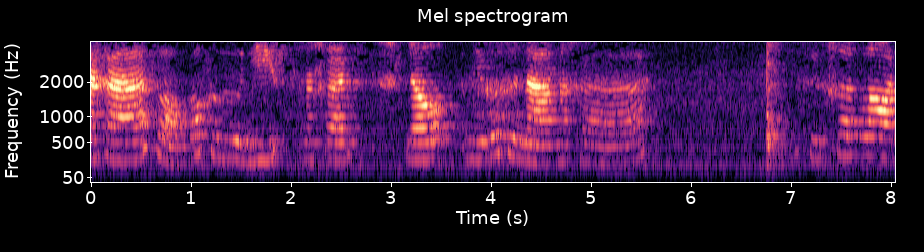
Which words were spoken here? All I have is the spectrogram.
นะคะสองก็คือยีสต์นะคะ แล้วนี้ก็คือน้ำนะคะคือเครื่องร่อน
